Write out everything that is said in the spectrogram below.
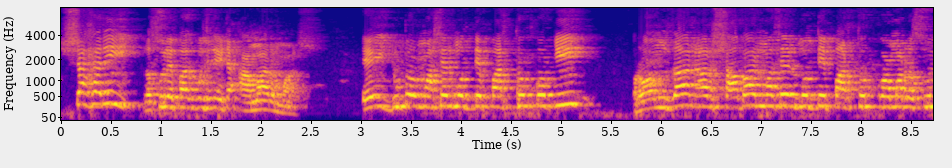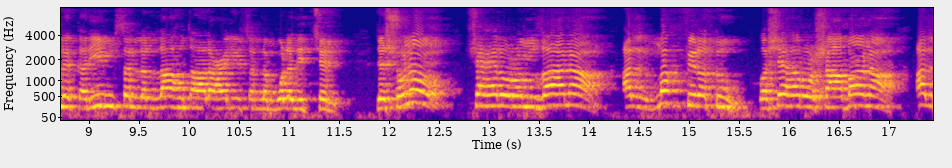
শাহরি। রসুলে পাক বলছেন, এটা আমার মাস। এই দুটো মাসের মধ্যে পার্থক্য কি? রমজান আর শাবান মাসের মধ্যে পার্থক্য আমার রসুলে করিম সাল্লাহ তাল আলী সাল্লাম বলে দিচ্ছেন। যে শোনো, শাহর রমজানা, আল মকফিরাতু ও শাহর শাবানা, আল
